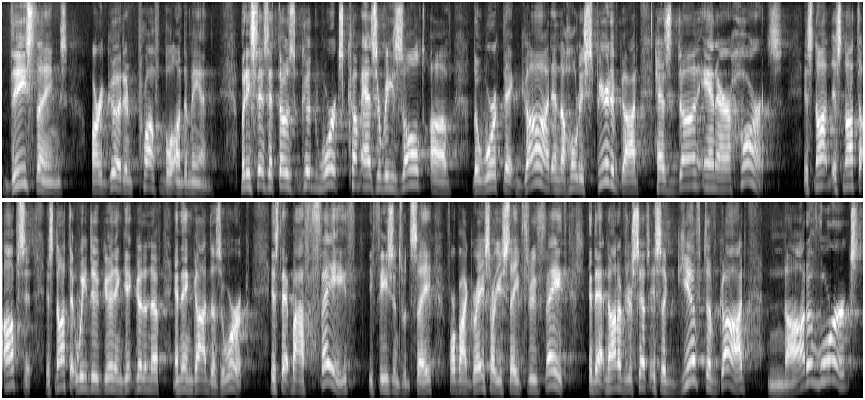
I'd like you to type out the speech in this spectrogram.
These things are good and profitable unto men. But he says that those good works come as a result of the work that God and the Holy Spirit of God has done in our hearts. It's not, it's not the opposite. It's not that we do good and get good enough and then God does the work. It's that by faith, Ephesians would say, for by grace are you saved through faith, and that not of yourselves. It's a gift of God, not of works,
